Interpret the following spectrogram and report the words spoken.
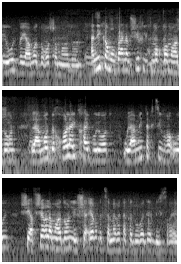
ניהול ויעמוד בראש המועדון. אני כמובן אמשיך לתמוך במועדון, לעמוד בכל ההתחייבויות ולהעמיד תקציב ראוי שיאפשר למועדון להישאר בצמרת הכדורגל בישראל.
